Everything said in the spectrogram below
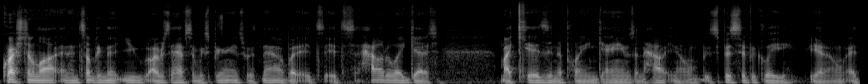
question a lot, and it's something that you obviously have some experience with now. But it's it's how do I get my kids into playing games, and how you know specifically, you know, at,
